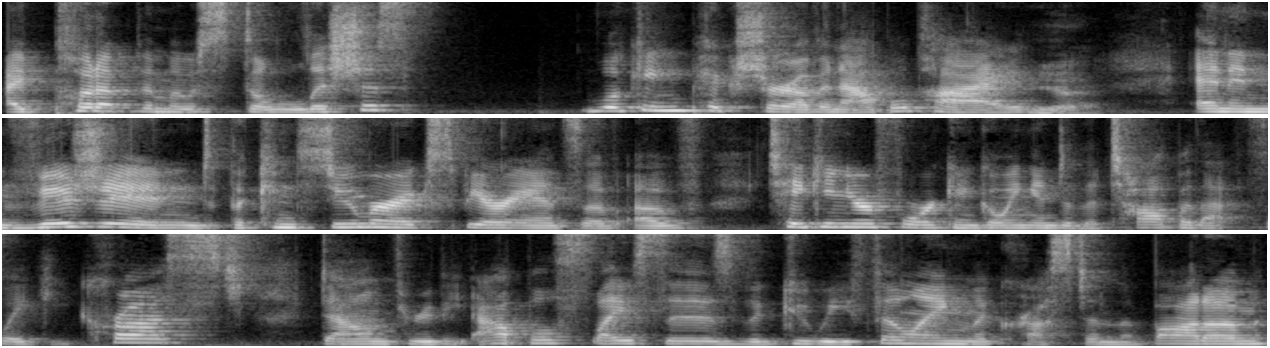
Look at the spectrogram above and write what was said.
I put up the most delicious looking picture of an apple pie Yeah. and envisioned the consumer experience of, of taking your fork and going into the top of that flaky crust, down through the apple slices, the gooey filling, the crust in the bottom,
